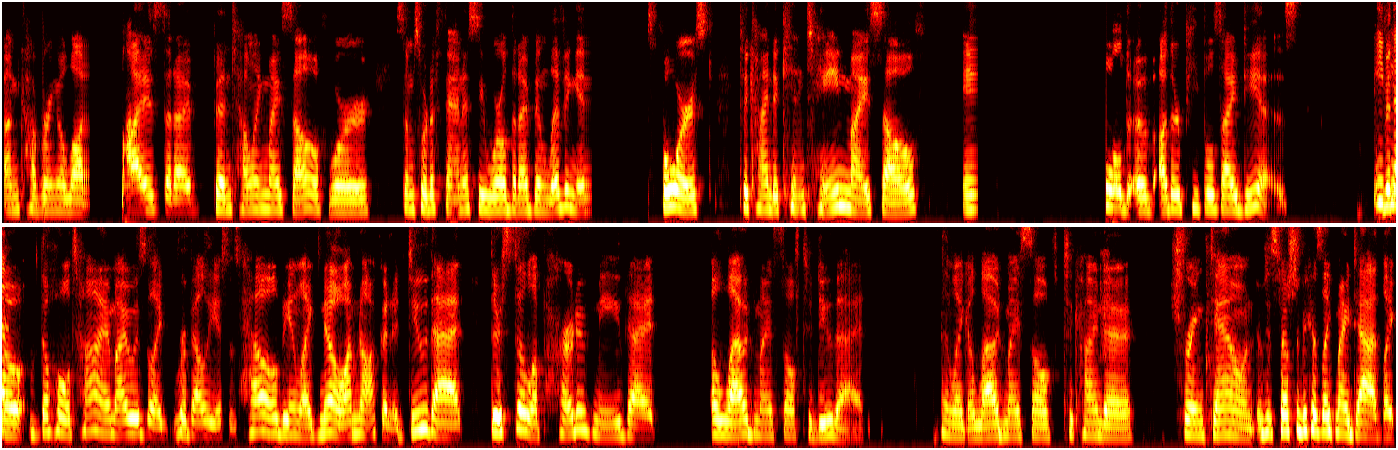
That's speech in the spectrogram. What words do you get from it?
uncovering a lot of lies that i've been telling myself or some sort of fantasy world that i've been living in forced to kind of contain myself in hold of other people's ideas. Even though the whole time i was like rebellious as hell being like no i'm not going to do that there's still a part of me that allowed myself to do that. And like allowed myself to kind of shrink down especially because like my dad like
